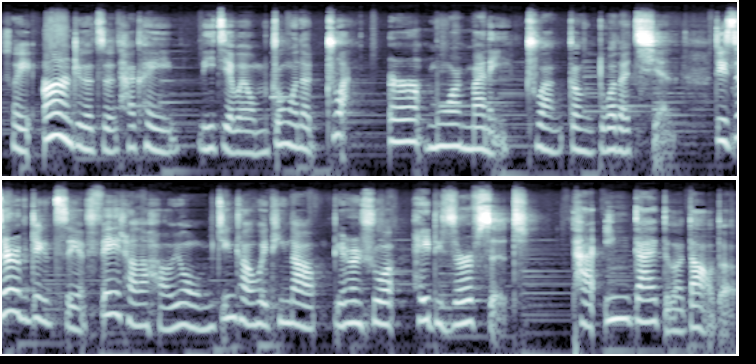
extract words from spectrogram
所以 earn 这个字，它可以理解为我们中文的赚，earn more money，赚更多的钱。 Deserve 这个词也非常的好用，我们经常会听到别人说 he deserves it，他应该得到的，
